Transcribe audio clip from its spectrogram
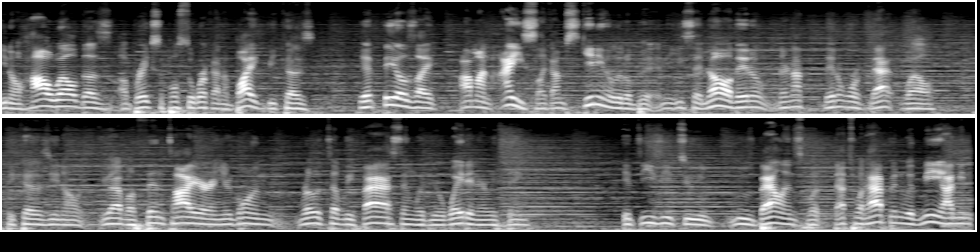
you know, how well does a brake supposed to work on a bike because it feels like I'm on ice, like I'm skidding a little bit. And he said, "No, they don't they're not they don't work that well." because you know you have a thin tire and you're going relatively fast and with your weight and everything it's easy to lose balance but that's what happened with me i mean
